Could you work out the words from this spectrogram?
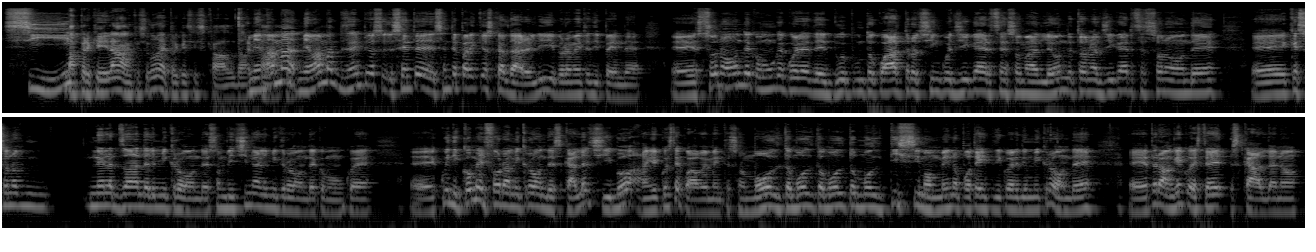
Sì. Ma perché là anche secondo me perché si scalda. Mia mamma, mia mamma, ad esempio, sente, sente parecchio scaldare, lì probabilmente dipende. Eh, sono onde comunque quelle dei 2.4, 5 GHz, insomma, le onde attorno a GHz sono onde eh, che sono nella zona delle microonde, sono vicine alle microonde comunque. Eh, quindi come il forno a microonde scalda il cibo, anche queste qua ovviamente sono molto, molto, molto, moltissimo meno potenti di quelle di un microonde, eh, però anche queste scaldano.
